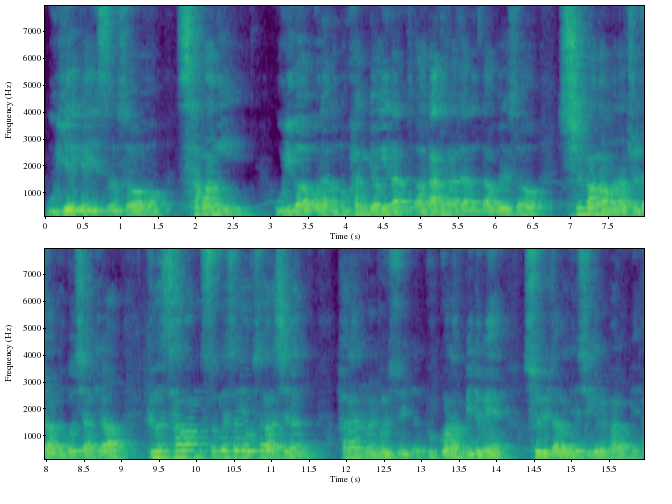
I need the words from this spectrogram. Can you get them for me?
우리에게 있어서 상황이 우리가 원하는 환경이 나, 아, 나타나지 않는다고 해서 실망하거나 주저하는 것이 아니라 그 상황 속에서 역사하시는 하나님을 볼 수 있는 굳건한 믿음의 소유자가 되시기를 바랍니다.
